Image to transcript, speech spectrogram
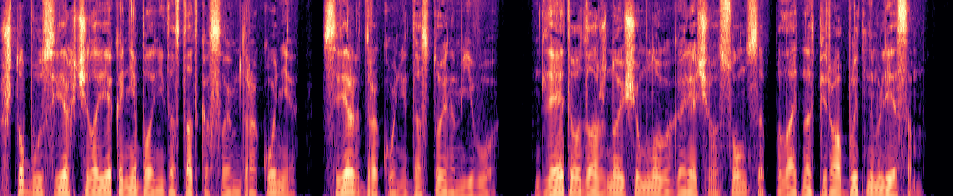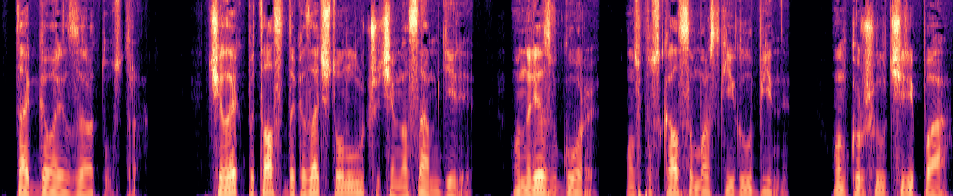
Чтобы у сверхчеловека не было недостатка в своем драконе, сверхдраконе, достойном его, для этого должно еще много горячего солнца пылать над первобытным лесом, так говорил Заратустра. Человек пытался доказать, что он лучше, чем на самом деле. Он лез в горы, он спускался в морские глубины, он крушил черепа,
